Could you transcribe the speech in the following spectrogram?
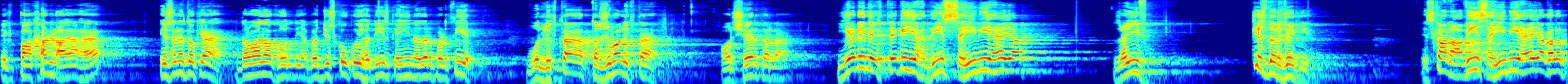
ایک پاکھنڈ آیا ہے، اس نے تو کیا ہے، دروازہ کھول دیا۔ بس جس کو کوئی حدیث کہیں نظر پڑتی ہے، وہ لکھتا ہے، ترجمہ لکھتا ہے اور شیئر کر رہا ہے۔ یہ نہیں دیکھتے کہ یہ حدیث صحیح بھی ہے یا ضعیف ہے۔ کس درجے کی ہے؟ اس کا راوی صحیح بھی ہے یا غلط؟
